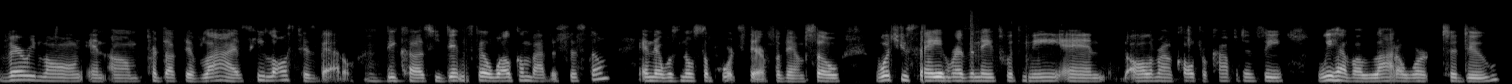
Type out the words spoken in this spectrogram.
very long and um, productive lives. He lost his battle mm-hmm. because he didn't feel welcome by the system and there was no supports there for them. So what you say resonates with me and all around cultural competency. We have a lot of work to do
